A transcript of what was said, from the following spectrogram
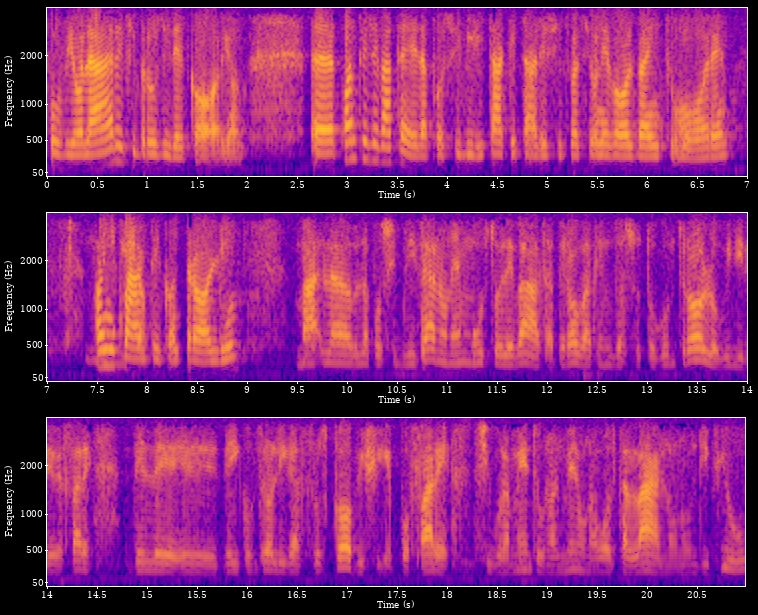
foveolare, fibrosi del corion. Eh, quanto elevata è la possibilità che tale situazione evolva in tumore? Ogni quanto i controlli? Ma la, la, possibilità non è molto elevata, però va tenuta sotto controllo, quindi deve fare delle, eh, dei controlli gastroscopici che può fare sicuramente un, almeno una volta all'anno, non di più,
